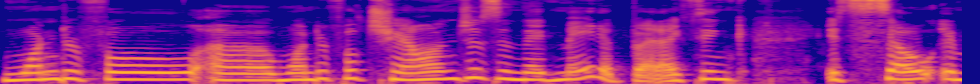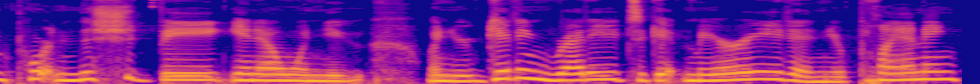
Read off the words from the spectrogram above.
wonderful uh, wonderful challenges, and they've made it. But I think it's so important this should be you know when you when you're getting ready to get married and you're planning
